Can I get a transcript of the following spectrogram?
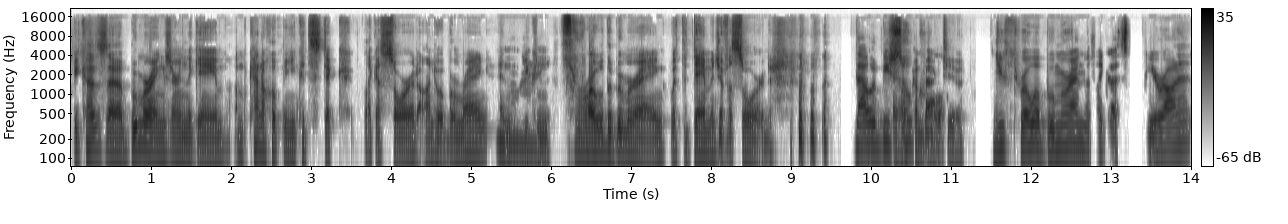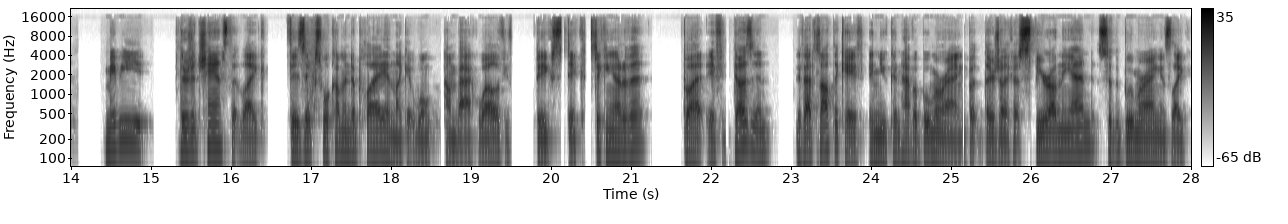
because uh, boomerangs are in the game, I'm kind of hoping you could stick like a sword onto a boomerang and you can throw the boomerang with the damage of a sword. that would be so come cool. back to you. You throw a boomerang with like a spear on it. Maybe there's a chance that like physics will come into play and like it won't come back well if you big stick sticking out of it. But if it doesn't, if that's not the case, and you can have a boomerang, but there's like a spear on the end, so the boomerang is like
